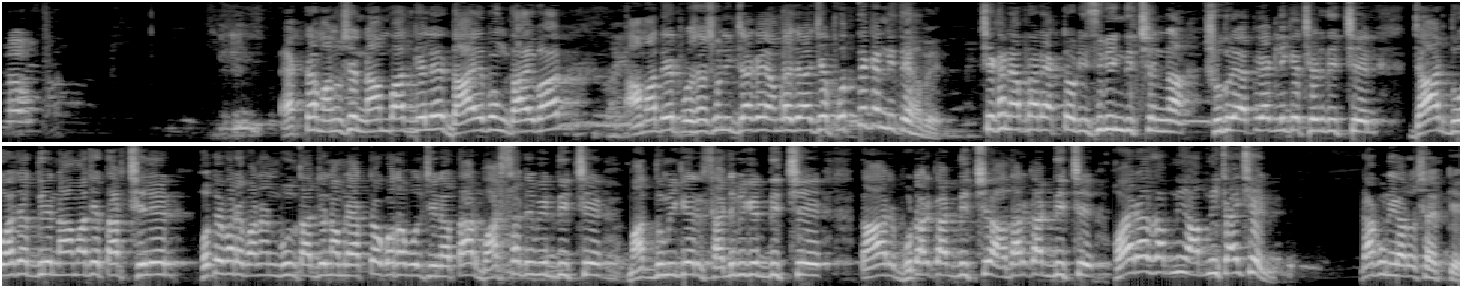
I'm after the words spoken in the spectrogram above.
এখানে একটা মানুষের নাম বাদ গেলে দায় এবং দায়ভার আমাদের প্রশাসনিক জায়গায় আমরা যা আছে প্রত্যেকের নিতে হবে। সেখানে আপনারা একটা রিসিভিং দিচ্ছেন না শুধু অ্যাপিয়ার লিখে ছেড়ে দিচ্ছেন। যার দু হাজার দুয়ে নাম আছে তার ছেলের হতে পারে বানান ভুল তার জন্য আমরা একটাও কথা বলছি না। তার বার্থ সার্টিফিকেট দিচ্ছে মাধ্যমিকের সার্টিফিকেট দিচ্ছে তার ভোটার কার্ড দিচ্ছে আধার কার্ড দিচ্ছে। হয়রাজ আপনি আপনি চাইছেন? ডাকুন ইয়ারো সাহেবকে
